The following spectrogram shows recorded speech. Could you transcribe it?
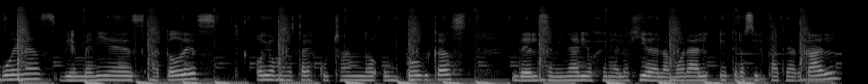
Buenas, bienvenidos a todos. Hoy vamos a estar escuchando un podcast del seminario Genealogía de la Moral Heterosis Patriarcal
